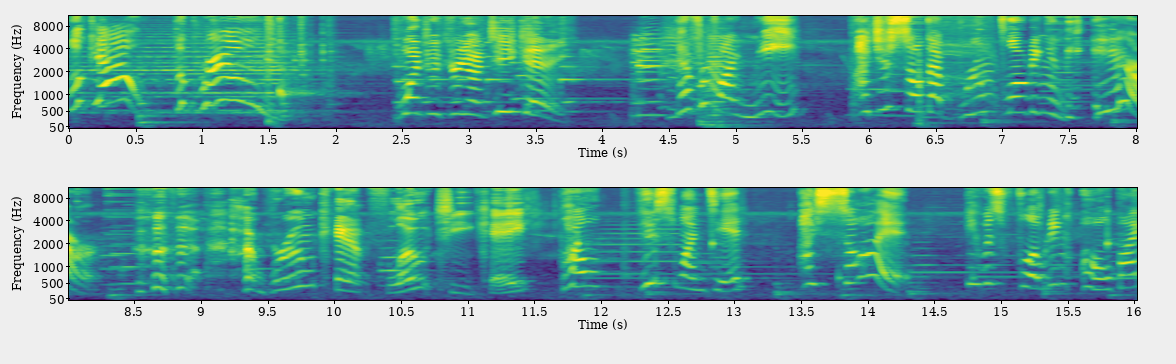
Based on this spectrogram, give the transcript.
look out! The broom! One, two, three on TK. Never mind me. I just saw that broom floating in the air. A broom can't float, TK. Well, this one did. I saw it. It was floating all by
